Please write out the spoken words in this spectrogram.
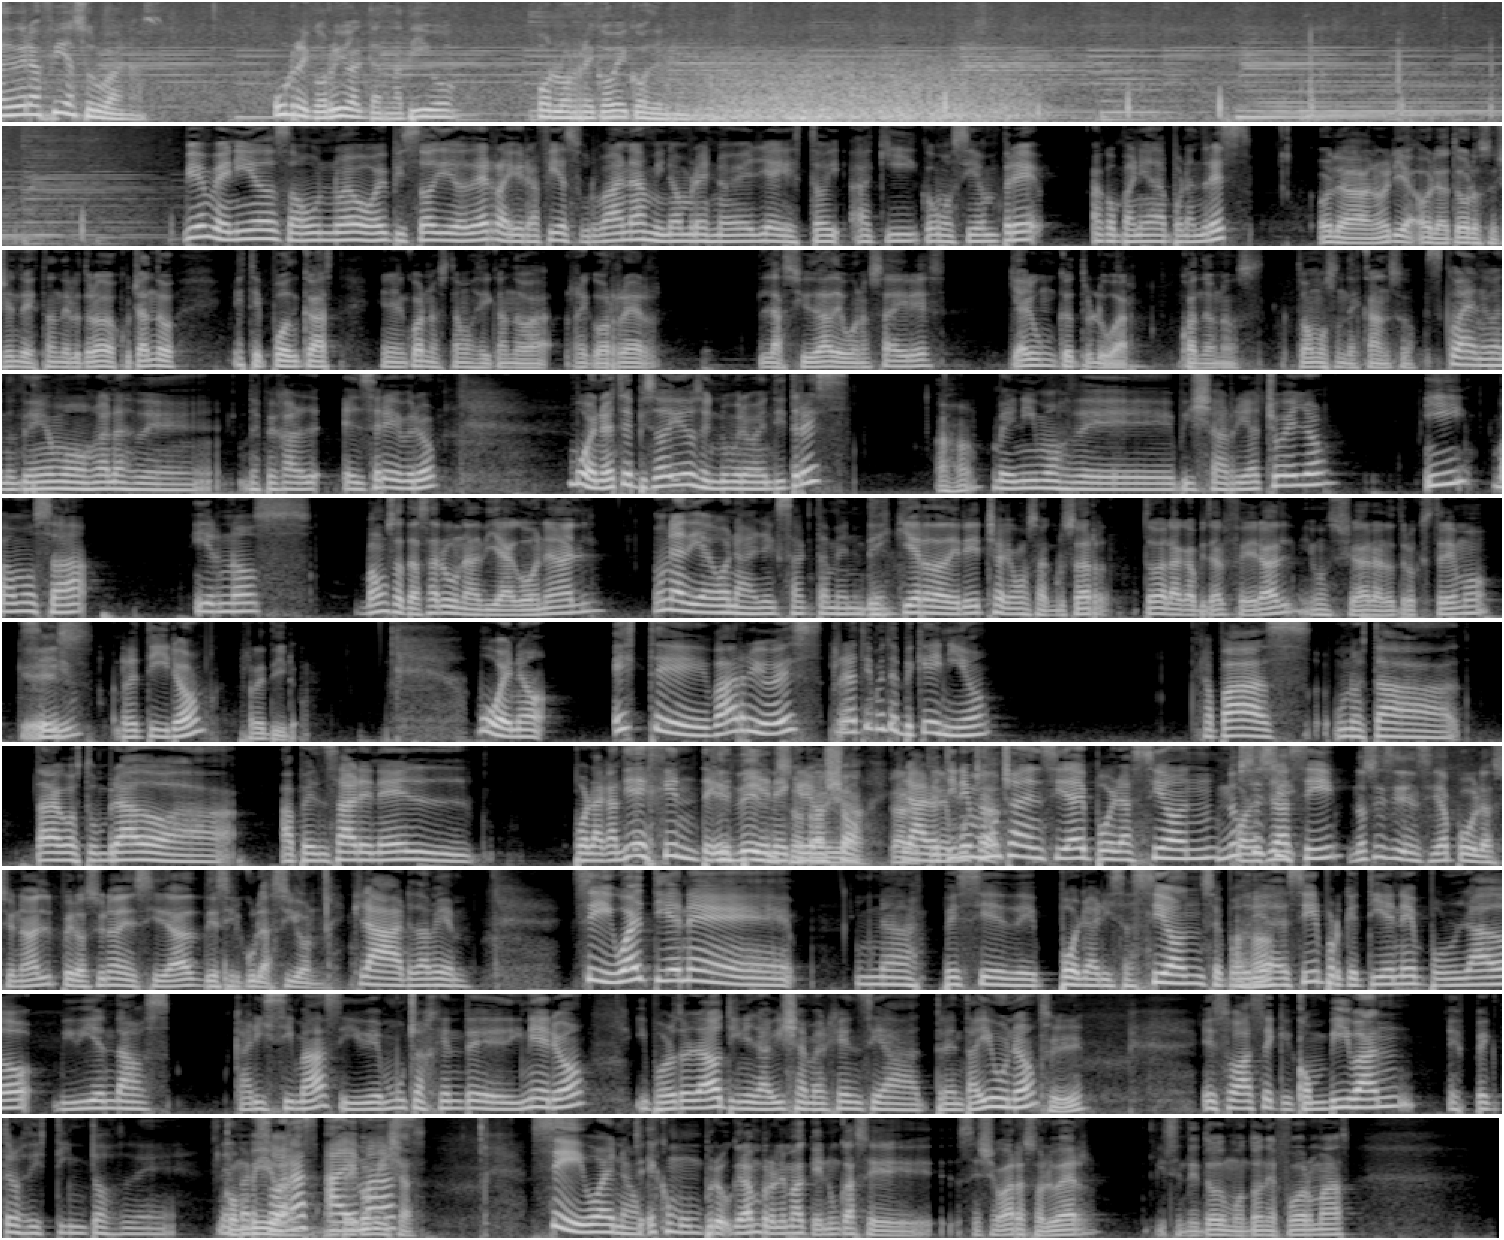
Radiografías urbanas. Un recorrido alternativo por los recovecos del mundo. Bienvenidos a un nuevo episodio de Radiografías Urbanas. Mi nombre es Noelia y estoy aquí, como siempre, acompañada por Andrés. Hola Noelia, hola a todos los oyentes que están del otro lado escuchando este podcast en el cual nos estamos dedicando a recorrer la ciudad de Buenos Aires y algún que otro lugar cuando nos tomamos un descanso. Bueno, cuando tenemos ganas de despejar el cerebro. Bueno, este episodio es el número 23. Ajá. Venimos de Villarriachuelo y vamos a irnos Vamos a trazar una diagonal una diagonal de exactamente. izquierda a derecha y vamos a cruzar toda la capital federal y vamos a llegar al otro extremo que Sí, es retiro. Retiro. Bueno, este barrio es relativamente pequeño. Capaz uno está tan acostumbrado a, a pensar en él por la cantidad de gente que Es tiene, denso, creo yo. Claro, Claro, tiene tiene, mucha- mucha... densidad de población, No por sé si- así. No sé si densidad poblacional, pero sí una densidad de circulación. Claro, también. Sí, igual tiene una especie de polarización, se podría Ajá. decir, porque tiene, por un lado, viviendas carísimas y vive mucha gente de dinero, y por otro lado tiene la Villa Emergencia 31. Sí. Eso hace que convivan espectros distintos de, de Convivan, personas. Además, comillas. sí, bueno, Es como un pro- gran problema que nunca se, se llegó a resolver y se intentó de un montón de formas.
